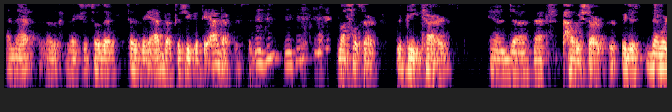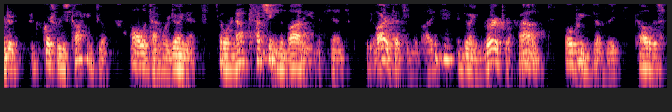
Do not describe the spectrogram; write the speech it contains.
and that uh, makes it so that instead of the abductors, you get the adductors. The Mm-hmm, mm-hmm. muscles are being tired, and uh, that's how we start. We just then we're do- of course we're just talking to them all the time. We're doing that, so we're not touching the body in a sense. We are touching the body and doing very profound openings of the pelvis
